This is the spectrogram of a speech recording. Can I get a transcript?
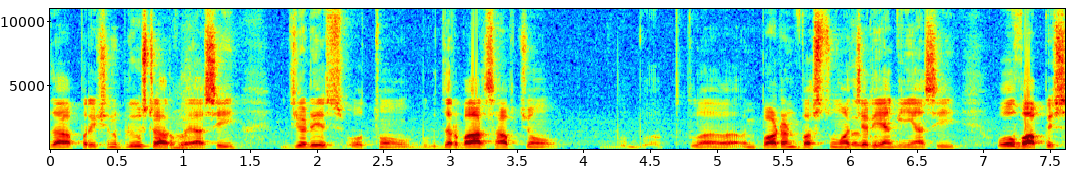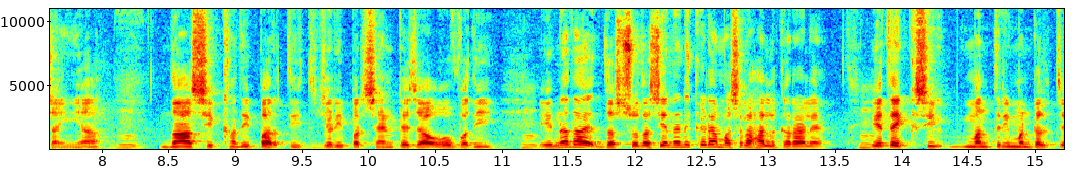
ਦਾ ਆਪਰੇਸ਼ਨ ਬਲੂ ਸਟਾਰ ਹੋਇਆ ਸੀ ਜਿਹੜੇ ਉਥੋਂ ਦਰਬਾਰ ਸਾਹਿਬ ਚੋਂ ਇੰਪੋਰਟੈਂਟ ਵਸਤੂਆਂ ਚਲੀਆਂ ਗਈਆਂ ਸੀ ਉਹ ਵਾਪਸ ਆਈਆਂ। ਨਾ ਸਿੱਖਾਂ ਦੀ ਭਰਤੀ ਜਿਹੜੀ ਪਰਸੈਂਟੇਜ ਆ ਉਹ ਵਧੀ। ਇਹਨਾਂ ਦਾ ਦੱਸੋ ਤਾਂ ਸੀ ਇਹਨਾਂ ਨੇ ਕਿਹੜਾ ਮਸਲਾ ਹੱਲ ਕਰਾ ਲਿਆ? ਇਹ ਤਾਂ ਇੱਕ ਸੀ ਮੰਤਰੀ ਮੰਡਲ ਚ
